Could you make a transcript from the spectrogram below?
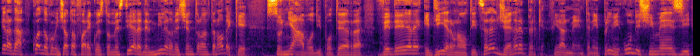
Era da quando ho cominciato a fare questo mestiere nel 1999 che sognavo di poter vedere e dire una notizia del genere perché finalmente nei primi 11 mesi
